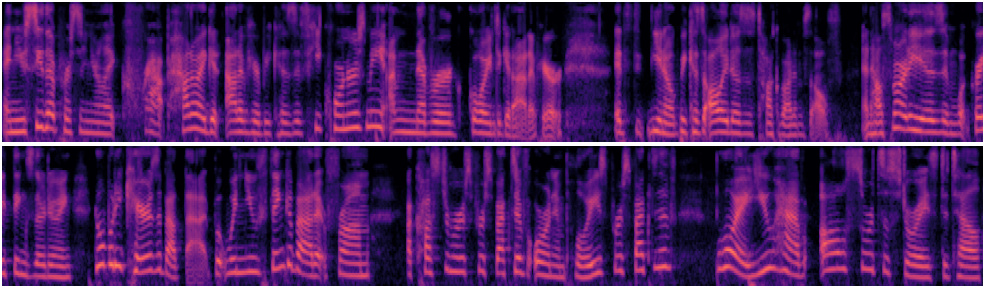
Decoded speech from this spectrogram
and you see that person, you're like, crap, how do I get out of here? Because if he corners me, I'm never going to get out of here. It's you know because all he does is talk about himself and how smart he is and what great things they're doing. Nobody cares about that. But when you think about it from a customer's perspective or an employee's perspective, boy, you have all sorts of stories to tell,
